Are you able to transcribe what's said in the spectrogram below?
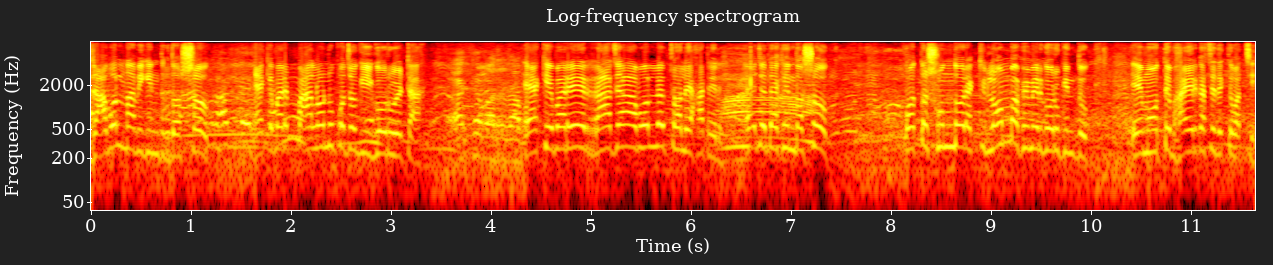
ড্রাবল নাবি কিন্তু দর্শক একেবারে পালন উপযোগী গরু এটা। একেবারে একেবারে রাজা বললে চলে হাটের। এই যে দেখেন দর্শক কত সুন্দর একটি লম্বা ফেমের গরু কিন্তু এই মুহূর্তে ভাইয়ের কাছে দেখতে পাচ্ছি।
